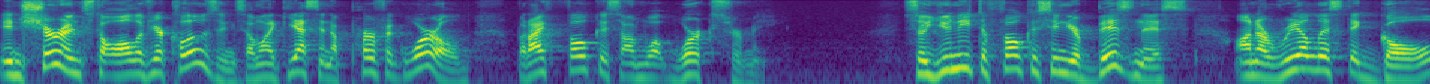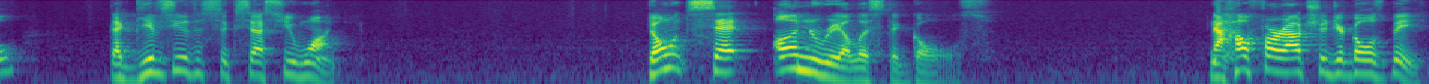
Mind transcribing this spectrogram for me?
insurance to all of your closings. I'm like, yes, in a perfect world, but I focus on what works for me. So you need to focus in your business on a realistic goal that gives you the success you want. Don't set unrealistic goals. Now, how far out should your goals be?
